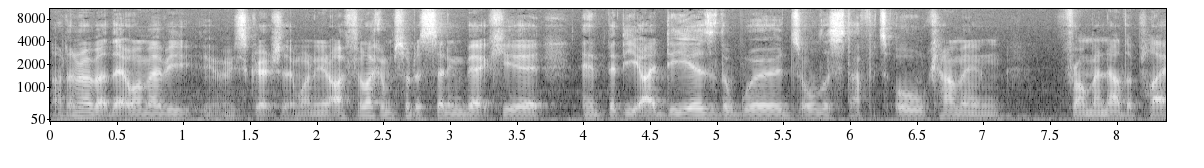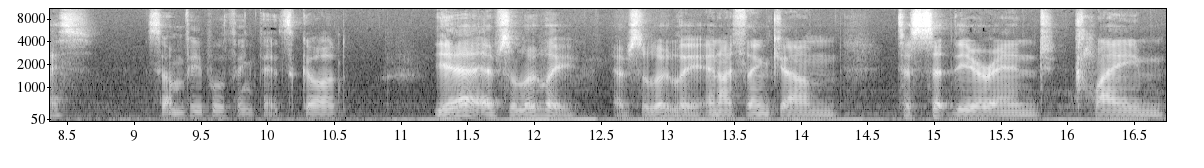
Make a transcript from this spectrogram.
I don't know about that one. Maybe you know, scratch that one. You know, I feel like I'm sort of sitting back here, and but the ideas, the words, all the stuff, it's all coming from another place. Some people think that's God. Yeah, absolutely, absolutely. And I think um, to sit there and claim,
